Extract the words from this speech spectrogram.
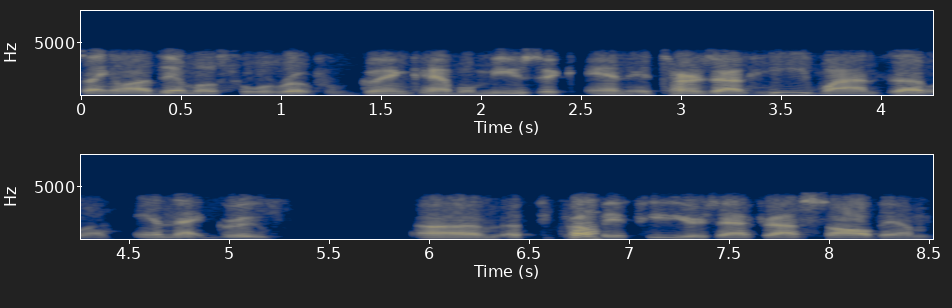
sang a lot of demos for wrote for Glen Campbell Music, and it turns out he winds up wow. in that group. Um, a, probably a few years after I saw them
